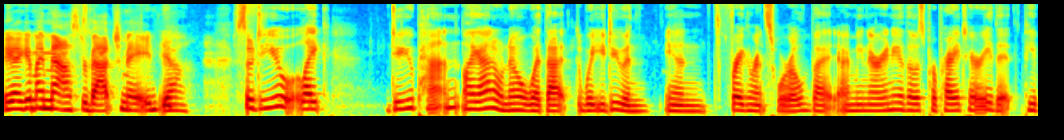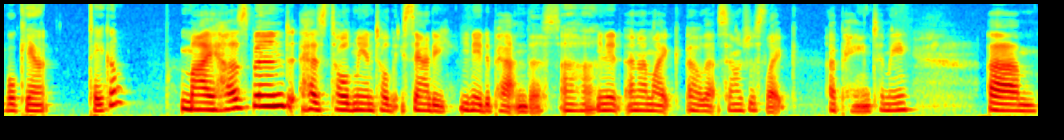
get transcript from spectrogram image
I gotta get my master batch made. Yeah. So do you like do you patent like I don't know what that what you do in in fragrance world, but I mean are any of those proprietary that people can't take them? My husband has told me and told me, Sandy, you need to patent this. Uh-huh. You need, and I'm like, oh, that sounds just like a pain to me. Um,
